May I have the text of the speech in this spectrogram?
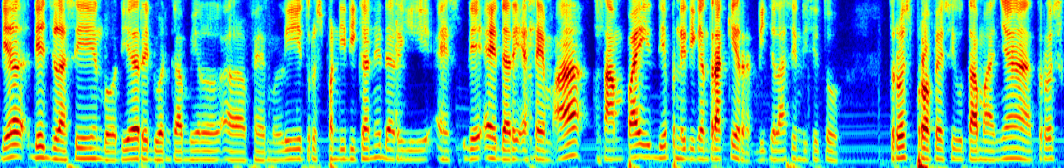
Dia dia jelasin bahwa dia Ridwan Kamil eh, family terus pendidikannya dari SD eh dari SMA sampai dia pendidikan terakhir dijelasin di situ. Terus profesi utamanya, terus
